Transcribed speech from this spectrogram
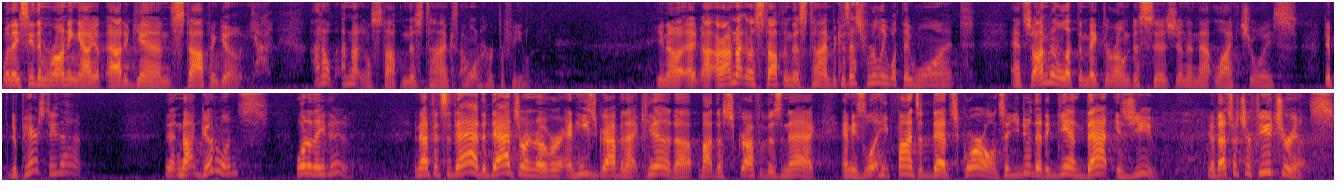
when they see them running out, out again, stop and go, "Yeah, I don't, I'm not going to stop them this time because I won't hurt their feeling. You know, or I'm not going to stop them this time because that's really what they want. And so I'm going to let them make their own decision and that life choice. Do, do parents do that? Not good ones. What do they do? Now, if it's a dad, the dad's running over and he's grabbing that kid up by the scruff of his neck and he's, he finds a dead squirrel and said, You do that again, that is you. you know, that's what your future is.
